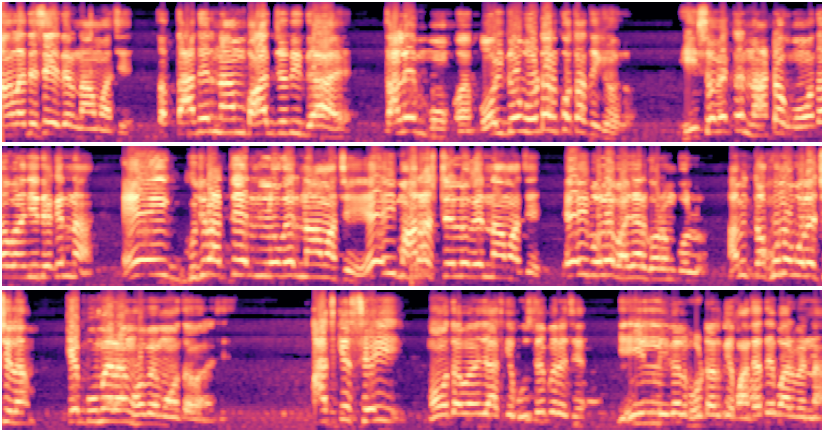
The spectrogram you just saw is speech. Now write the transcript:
বাংলাদেশে এদের নাম আছে। তা তাদের নাম বাদ যদি দেয়, তাহলে বৈধ ভোটার কোথা থেকে হলো? এইসব একটা নাটক, মমতা ব্যানার্জি দেখেন না? এই গুজরাটের লোকের নাম আছে, এই মহারাষ্ট্রের লোকের নাম আছে, এই বলে বাজার গরম করল। আমি তখনও বলেছিলাম, কে বুমেরাং হবে মমতা ব্যানার্জি। আজকে সেই মমতা ব্যানার্জি আজকে বুঝতে পেরেছেন যে ইললিগাল ভোটারকে বাঁচাতে পারবেন না।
